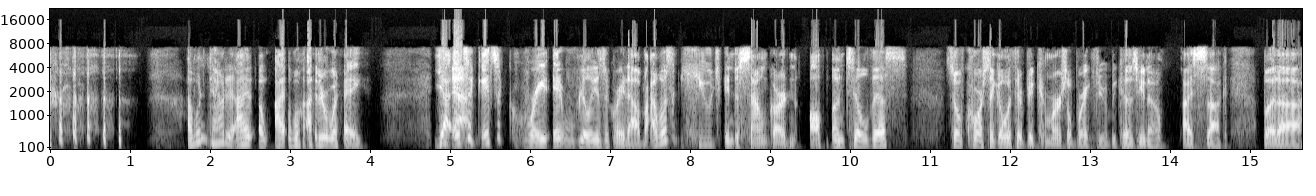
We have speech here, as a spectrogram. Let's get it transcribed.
I wouldn't doubt it. I, I well, either way. Yeah, it's a it's a great. It really is a great album. I wasn't huge into Soundgarden up until this, so of course I go with their big commercial breakthrough because you know I suck. But uh,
